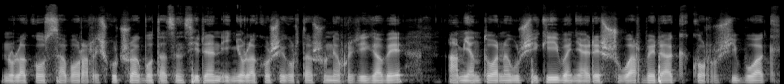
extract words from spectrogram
nolako zabor arriskutsuak botatzen ziren inolako segortasun aurririk gabe, amiantoa nagusiki, baina ere suarberak, korrosiboak,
